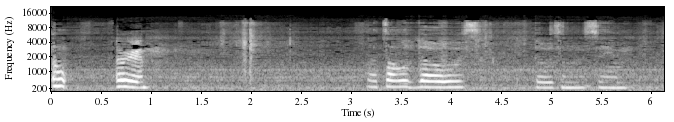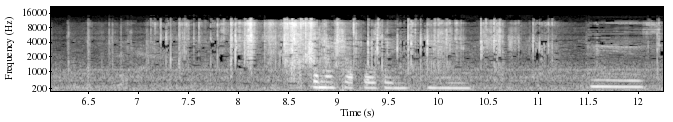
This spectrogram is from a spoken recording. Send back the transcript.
Oh, okay. That's all of those. Those in the same. Finish up opening these.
